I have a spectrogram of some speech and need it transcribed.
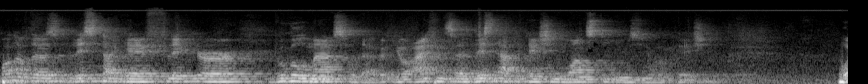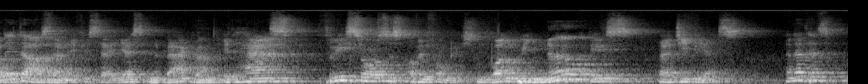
one of those lists I gave, Flickr, Google Maps, whatever. Your iPhone says this application wants to use your location. What it does then, if you say yes in the background, it has three sources of information. One we know is uh, GPS, and that has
